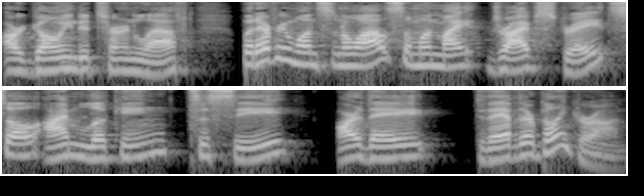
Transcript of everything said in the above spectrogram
are going to turn left, but every once in a while someone might drive straight, so I'm looking to see are they do they have their blinker on?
